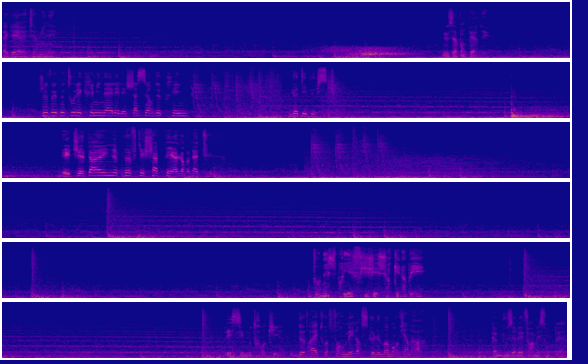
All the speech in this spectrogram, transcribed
La guerre est terminée. Nous avons perdu. Je veux que tous les criminels et les chasseurs de primes le débusquent. Les Jedi ne peuvent échapper à leur nature. Ton esprit est figé sur Kenobi. Laissez-nous tranquilles. Il devra être formé lorsque le moment viendra. Comme vous avez formé son père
